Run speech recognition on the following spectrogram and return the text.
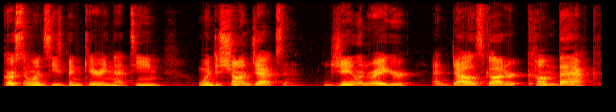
Carson Wentz, he's been carrying that team. When DeSean Jackson, Jalen Reagor, and Dallas Goedert come back,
